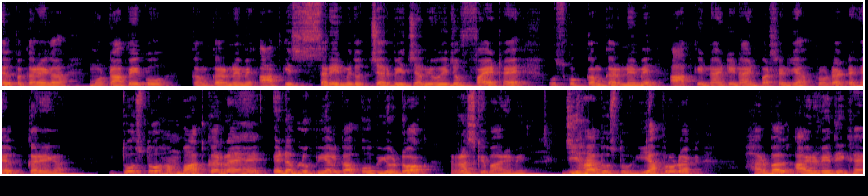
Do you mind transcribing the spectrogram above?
हेल्प करेगा मोटापे को कम करने में। आपके शरीर में जो चर्बी जमी हुई, जो फैट है, उसको कम करने में आपकी 99 परसेंट यह प्रोडक्ट हेल्प करेगा। दोस्तों, हम बात कर रहे हैं ए डब्ल्यू पी एल का ओबियो डॉग रस के बारे में। जी हाँ दोस्तों, यह प्रोडक्ट हर्बल आयुर्वेदिक है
